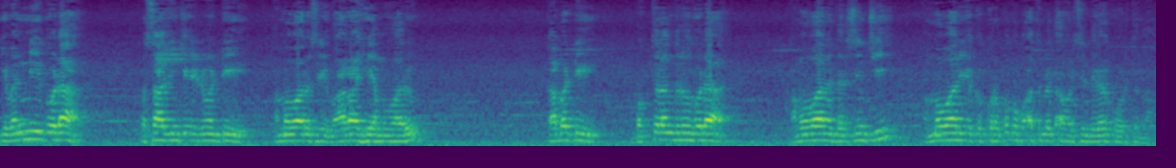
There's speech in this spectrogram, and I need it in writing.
ఇవన్నీ కూడా ప్రసాదించేటటువంటి అమ్మవారు శ్రీ వారాహి అమ్మవారు. కాబట్టి భక్తులందరూ కూడా అమ్మవారిని దర్శించి అమ్మవారి యొక్క కృపకు పాత్రలు కావాల్సిందిగా కోరుతున్నాం.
